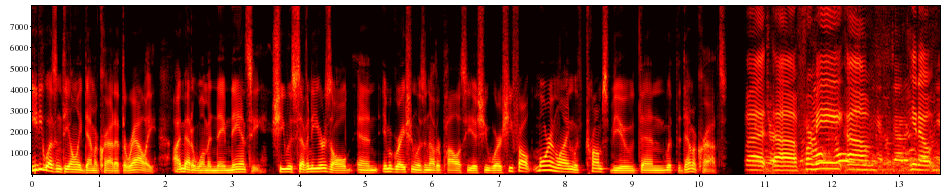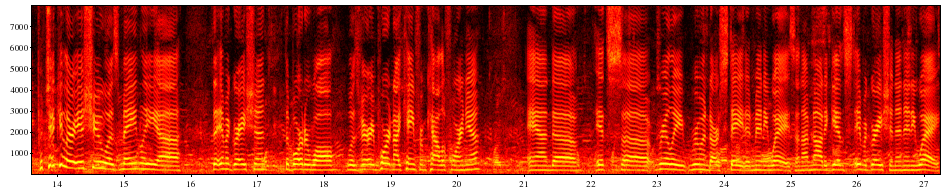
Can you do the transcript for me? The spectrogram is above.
Edie wasn't the only Democrat at the rally. I met a woman named Nancy. She was 70 years old, and immigration was another policy issue where she felt more in line with Trump's view than with the Democrats. But uh, for me, um, you know, particular issue was mainly uh, the immigration, the border wall was very important. I came from California, and uh, it's uh, really ruined our state in many ways. And I'm not against immigration in any way.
